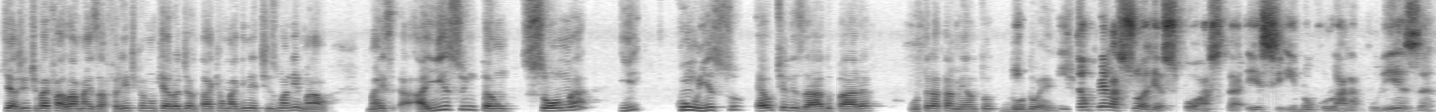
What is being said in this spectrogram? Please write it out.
que a gente vai falar mais à frente, que eu não quero adiantar, que é o magnetismo animal. Mas a isso, então, soma e, com isso, é utilizado para o tratamento do doente. Então, pela sua resposta, esse inocular a pureza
